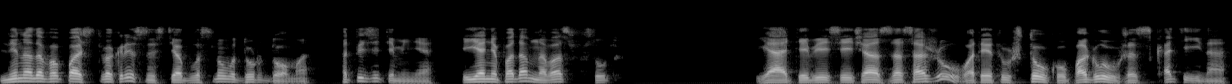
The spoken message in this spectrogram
Мне надо попасть в окрестности областного дурдома. Отвезите меня, и я не подам на вас в суд». «Я тебе сейчас засажу вот эту штуку поглубже, скотина!»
